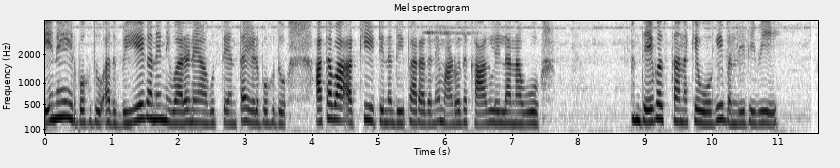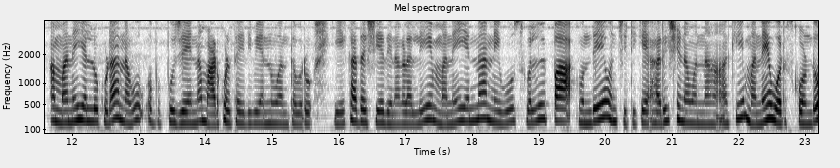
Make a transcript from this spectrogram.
ಏನೇ ಇರಬಹುದು, ಅದು ಬೇಗನೆ ನಿವಾರಣೆ ಆಗುತ್ತೆ ಅಂತ ಹೇಳಬಹುದು. ಅಥವಾ ಅಕ್ಕಿ ಹಿಟ್ಟಿನ ದೀಪಾರಾಧನೆ ಮಾಡೋದಕ್ಕಾಗಲಿಲ್ಲ. ನಾವು ದೇವಸ್ಥಾನಕ್ಕೆ ಹೋಗಿ ಬಂದಿದ್ದೀವಿ. ಮನೆಯಲ್ಲೂ ಕೂಡ ನಾವು ಒಬ್ಬ ಪೂಜೆಯನ್ನು ಮಾಡ್ಕೊಳ್ತಾ ಇದ್ದೀವಿ ಅನ್ನುವಂಥವರು. ಏಕಾದಶಿಯ ದಿನಗಳಲ್ಲಿ ಮನೆಯನ್ನು ನೀವು ಸ್ವಲ್ಪ ಒಂದೇ ಒಂದು ಚಿಟಿಕೆ ಅರಿಶಿಣವನ್ನು ಹಾಕಿ ಮನೆ ಒರೆಸ್ಕೊಂಡು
